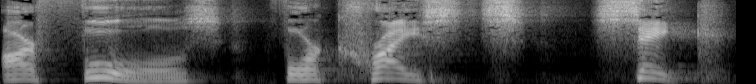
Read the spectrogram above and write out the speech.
are fools for Christ's sake.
